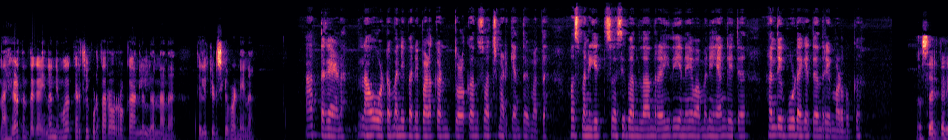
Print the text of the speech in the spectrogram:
ನಾ ಹೇಳ್ತೇನೆ ತಗ ಇನ್ನು ನಿಮಗೆ ಖರ್ಚಿಗೆ ಕೊಡ್ತಾರ ಅವ್ರು ರೊಕ್ಕ ಅನ್ಲಿಲ್ಲ ನಾನು. ತಲೆ ಕೆಡಿಸ್ಕೊಬೇಡ ನೀನು. ಆಗ್ತದೆ ಅಣ್ಣ ನಾವು ಒಟ್ಟು ಮನೆ ಪನಿ ಬಳ್ಕೊಂಡು ತೊಳ್ಕೊಂಡು ಸ್ವಚ್ಛ ಮಾಡ್ಕೊಂತೇವೆ ಮತ್ತೆ. ಹೊಸ ಮನೆಗೆ ಸಸಿ ಬಂದ್ಲ ಅಂದ್ರೆ ಇದೇನೇ ಮನೆ ಹೆಂಗೈತೆ ಹಂದಿ ಗೂಡಾಗೈತೆ ಅಂದ್ರೆ ಏನು ಮಾಡ್ಬೇಕು? ಸರಿ ತಗ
